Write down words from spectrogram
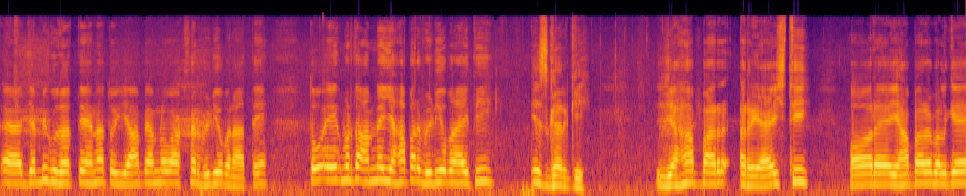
जब भी गुज़रते हैं ना तो यहाँ पे हम लोग अक्सर वीडियो बनाते हैं। तो एक मतलब हमने यहाँ पर वीडियो बनाई थी, इस घर की। यहाँ पर रिहाइश थी और यहाँ पर बल्कि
